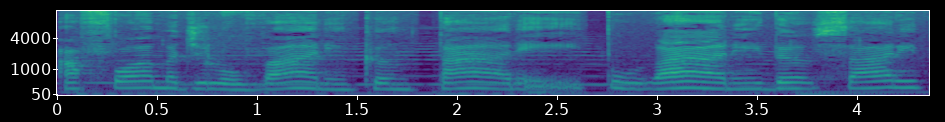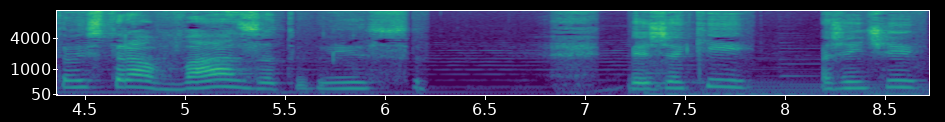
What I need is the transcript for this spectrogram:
a forma de louvarem, cantarem, pularem, dançarem, então extravasa tudo isso. Veja que a gente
